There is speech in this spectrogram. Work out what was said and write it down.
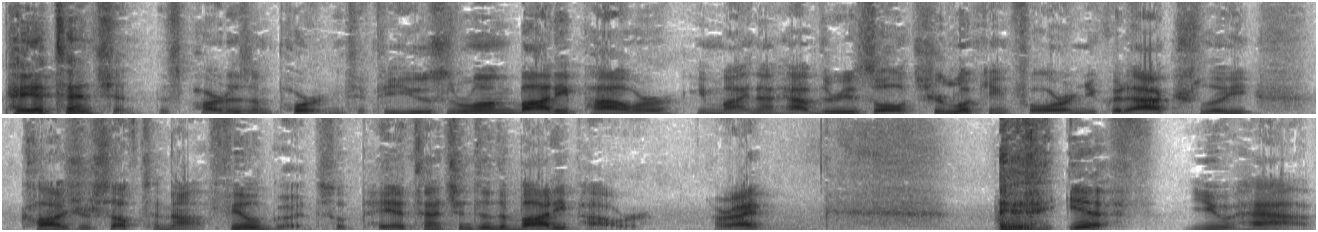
Pay attention. This part is important. If you use the wrong body power, you might not have the results you're looking for and you could actually cause yourself to not feel good. So pay attention to the body power. All right? if you have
